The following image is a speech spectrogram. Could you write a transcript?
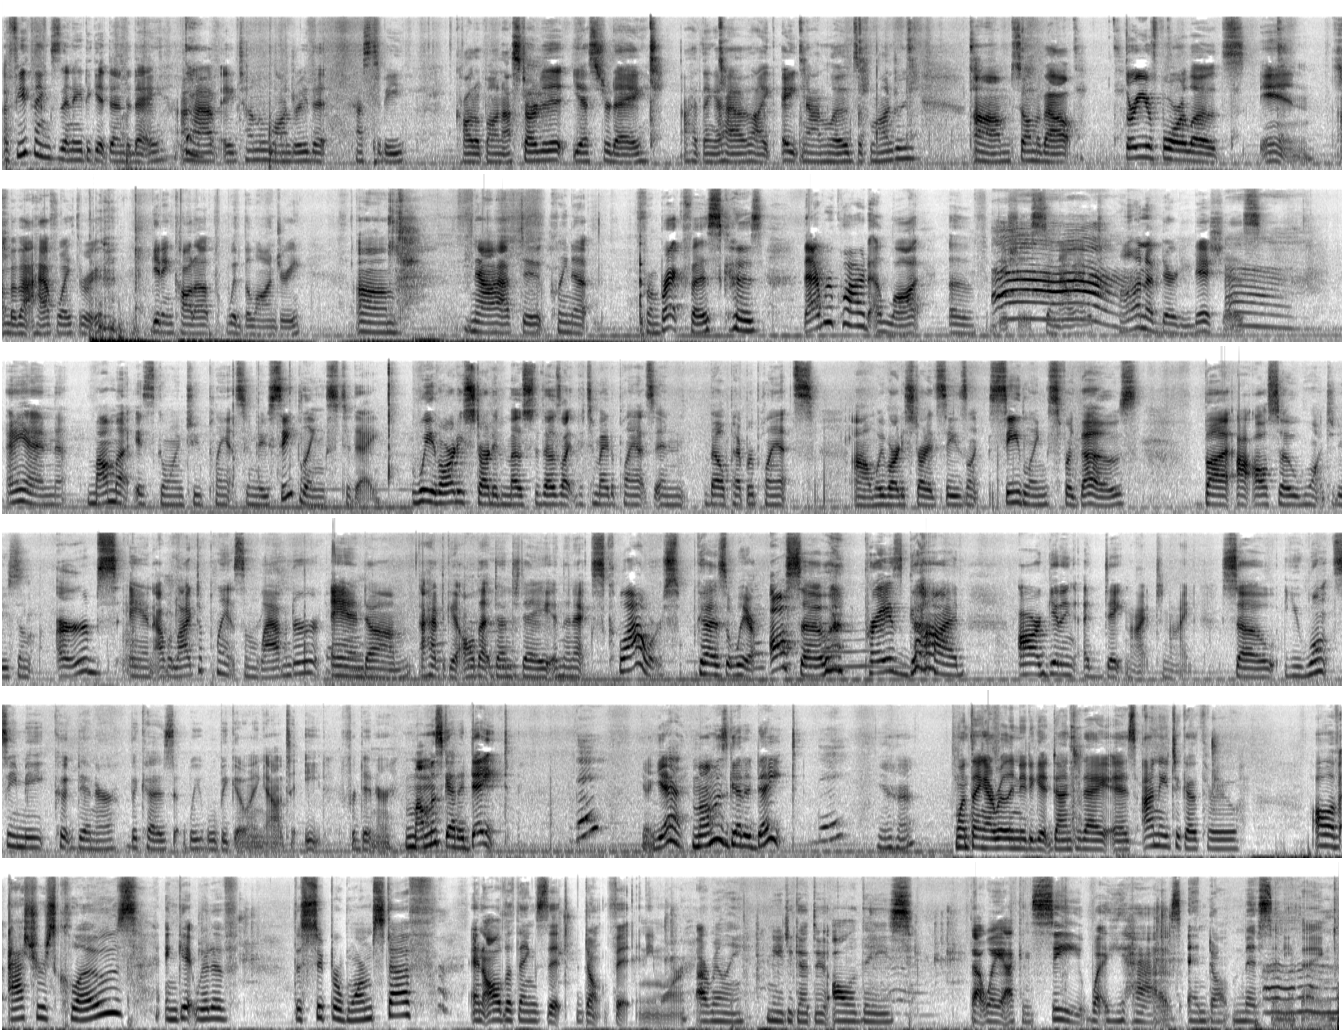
a few things that need to get done today. I have a ton of laundry that has to be caught up on. I started it yesterday. I think I have like eight, nine loads of laundry. Um, so I'm about three or four loads in. I'm about halfway through getting caught up with the laundry. Um, now I have to clean up from breakfast because that required a lot of dishes. So now we have a ton of dirty dishes and mama is going to plant some new seedlings today. We have already started most of those like the tomato plants and bell pepper plants. Um, we've already started seedling, seedlings for those. But i also want to do some herbs and i would like to plant some lavender and um, i have to get all that done today in the next couple hours because we are also praise god are getting a date night tonight so you won't see me cook dinner because we will be going out to eat for dinner. Mama's got a date. Day. Yeah, yeah Mama's got a date. Day. Uh-huh. One thing I really need to get done today is I need to go through all of Asher's clothes and get rid of the super warm stuff and all the things that don't fit anymore. I really need to go through all of these. That way I can see what he has and don't miss anything.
